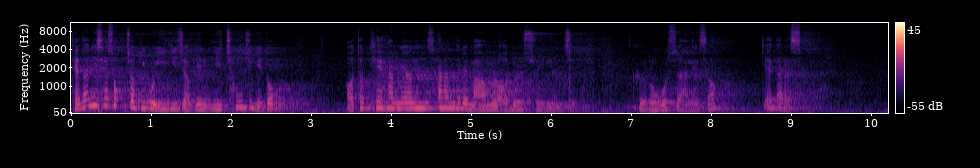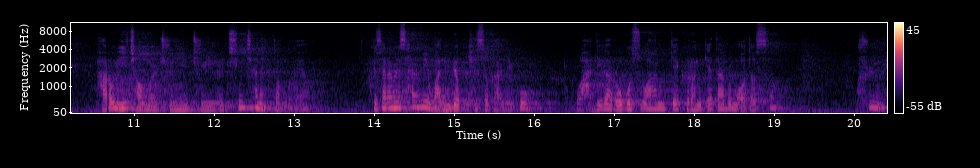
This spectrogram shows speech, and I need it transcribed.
대단히 세속적이고 이기적인 이 청지기도 어떻게 하면 사람들의 마음을 얻을 수 있는지 그 로고스 안에서 깨달았습니다. 바로 이 점을 주인, 주인을 칭찬했던 거예요. 그 사람의 삶이 완벽해서가 아니고 와 네가 로고스와 함께 그런 깨달음 얻었어? 훌륭해.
